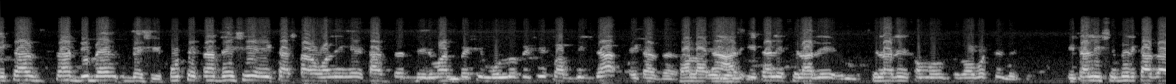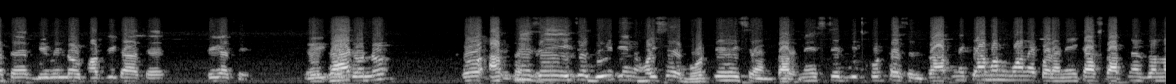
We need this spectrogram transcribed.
এই কাজটা ডিমান্ড বেশি প্রত্যেকটা দেশে এই কাজটা ওয়েল্ডিং এর কাজটার নির্মাণ বেশি মূল্য বেশি সব দিকটা এই কাজটা। আর। ইটালি স্যালারি স্যালারি সম্ভবত অবশ্যই বেশি। ইটালি শিবের কাজ আছে বিভিন্ন ফাব্রিকা আছে ঠিক আছে? এই জন্য তো আপনি যে এই যে দুই দিন হয়েছে ভর্তি হয়েছেন তো আপনি স্টেট বিট করতেছেন তো আপনি কেমন মনে করেন এই কাজটা আপনার জন্য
